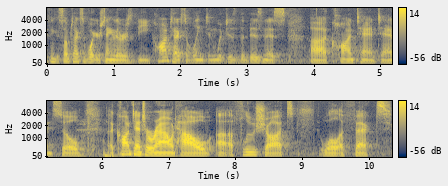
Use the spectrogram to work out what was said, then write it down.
think the subtext of what you're saying there is the context of LinkedIn, which is the business uh, content, and so uh, content around how uh, a flu shot will affect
